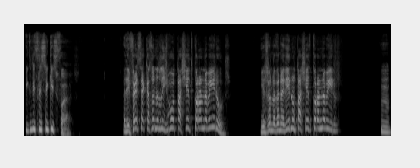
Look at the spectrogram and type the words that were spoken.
E que diferença é que isso faz? A diferença é que a zona de Lisboa está cheia de coronavírus. E a zona da Nadia não está cheia de coronavírus. Hum.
